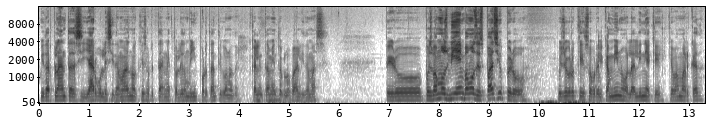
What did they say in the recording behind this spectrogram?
cuidar plantas y árboles y demás, ¿no? Que es ahorita en la actualidad muy importante con lo del calentamiento global y demás. Pero pues vamos bien, vamos despacio, pero pues yo creo que sobre el camino o la línea que, que va marcada.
